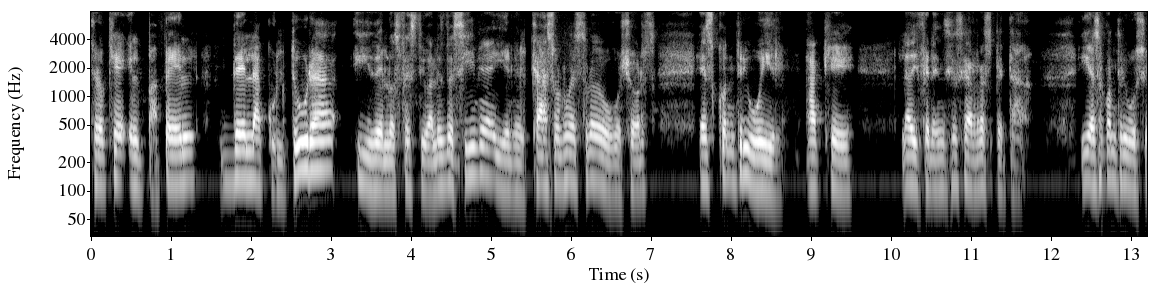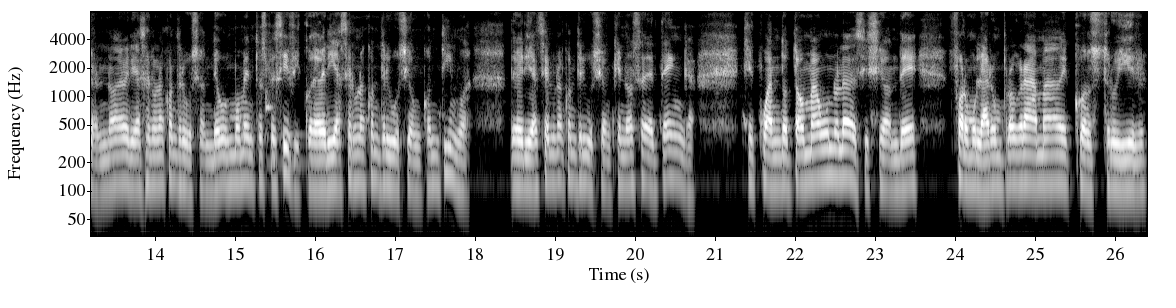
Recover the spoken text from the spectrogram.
creo que el papel de la cultura y de los festivales de cine y en el caso nuestro de Hugo Shores es contribuir a que la diferencia sea respetada y esa contribución no debería ser una contribución de un momento específico, debería ser una contribución continua, debería ser una contribución que no se detenga, que cuando toma uno la decisión de formular un programa, de construir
